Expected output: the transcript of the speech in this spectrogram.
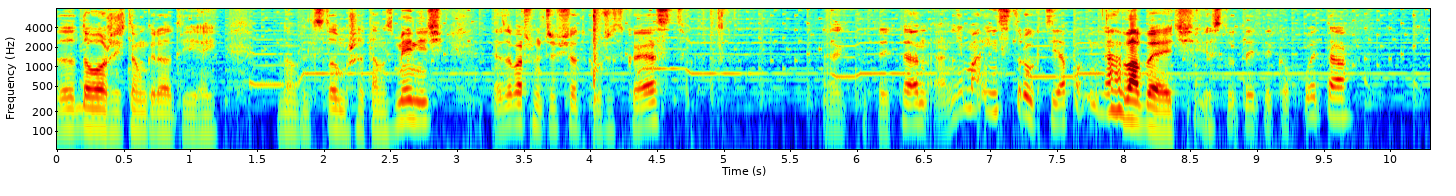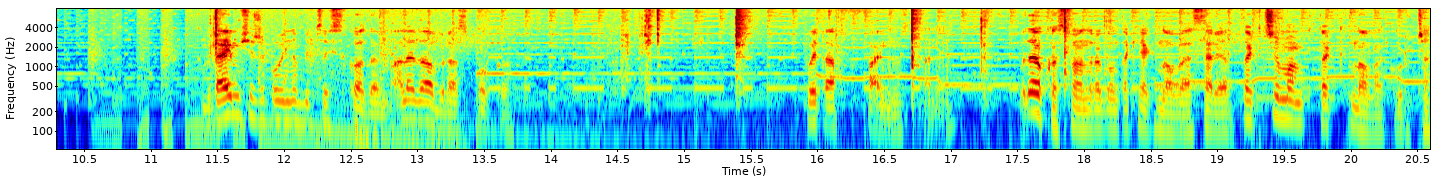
do, dołożyć tą grę od EA. No więc to muszę tam zmienić. Zobaczmy, czy w środku wszystko jest. Jak tutaj ten, nie ma instrukcji, a powinna chyba być. Jest tutaj tylko płyta. Wydaje mi się, że powinno być coś z kodem, ale dobra, spoko. Płyta w fajnym stanie. Pudełko swoją drogą takie jak nowe, serio. Tak trzymam, tak nowe, kurczę,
